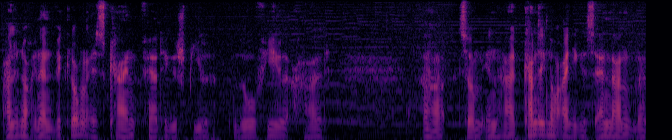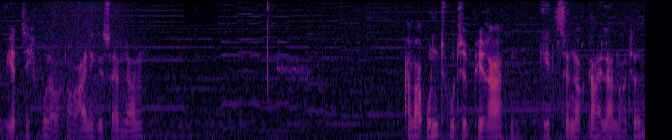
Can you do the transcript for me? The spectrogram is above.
Alle noch in Entwicklung, ist kein fertiges Spiel. So viel halt äh, zum Inhalt. Kann sich noch einiges ändern, da wird sich wohl auch noch einiges ändern. Aber untote Piraten, geht's denn noch geiler, Leute?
